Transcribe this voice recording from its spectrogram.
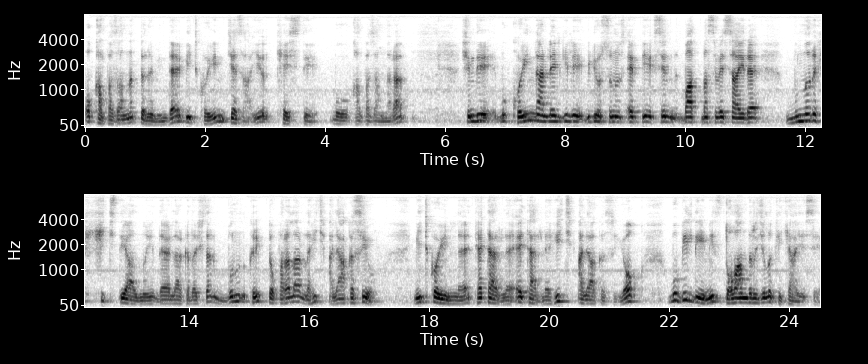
o kalpazanlık döneminde Bitcoin cezayı kesti bu kalpazanlara. Şimdi bu coinlerle ilgili biliyorsunuz FTX'in batması vesaire Bunları hiç diye almayın değerli arkadaşlar. Bunun kripto paralarla hiç alakası yok. Bitcoin'le, Tether'le, Ether'le hiç alakası yok. Bu bildiğiniz dolandırıcılık hikayesi.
